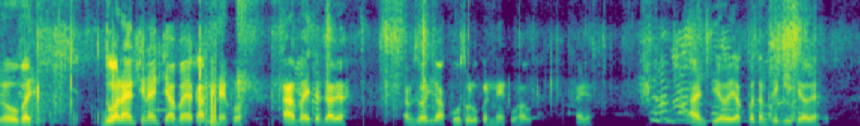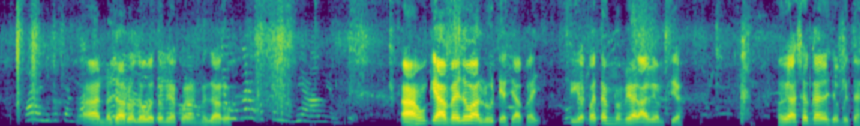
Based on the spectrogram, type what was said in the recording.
જો ભાઈ. દોર આનથી નાનથી આ ભાઈ કાપી નાખ્યો. આ ભાઈ સગાવ્યા. આમ જોઈ લો આ ઘોસડું કરી નાખ્યું હાવ. એને આનથી હવે એક પતંગ સગી છે હવે. આ નજારો જોવો તમે એકવાર નજારો. આ હું કે, આ ભાઈ જો, આ લૂંટે છે આ ભાઈ. એ પતંગનો મેળ આવે એમ છે. હવે આ સગાવે છે બધા.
